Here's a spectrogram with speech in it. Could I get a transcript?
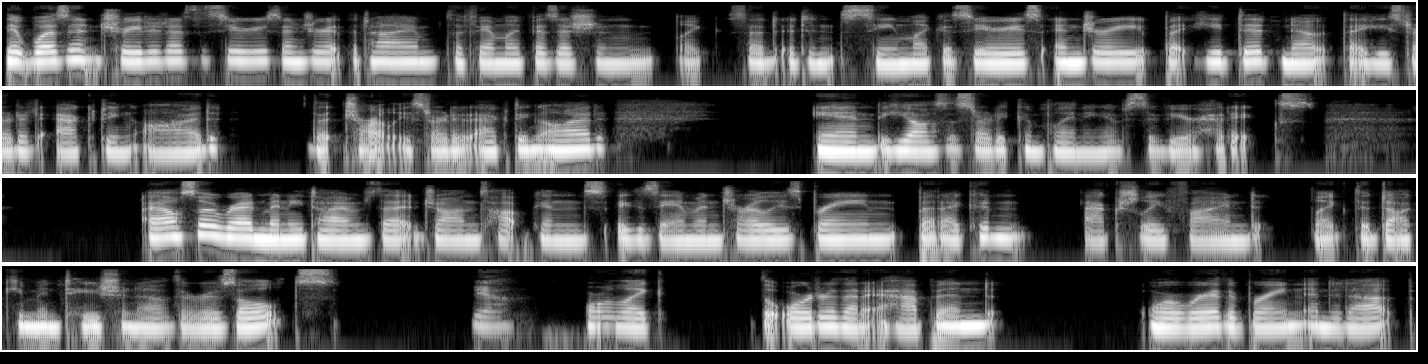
It wasn't treated as a serious injury at the time. The family physician like said it didn't seem like a serious injury, but he did note that he started acting odd, that Charlie started acting odd, and he also started complaining of severe headaches. I also read many times that Johns Hopkins examined Charlie's brain, but I couldn't actually find like the documentation of the results Yeah. or like the order that it happened or where the brain ended up.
